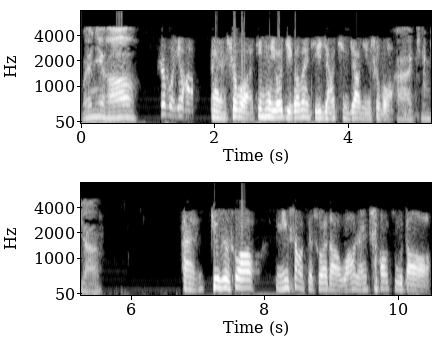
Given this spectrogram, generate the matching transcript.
喂，你好，师傅你好，哎，师傅，今天有几个问题想请教您，师傅。啊，请讲。哎，就是说您上次说的亡人超度到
